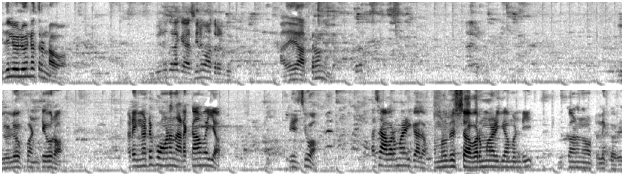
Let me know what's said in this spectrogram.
ഇത് ലുലുവിന്റെ അത്ര ഉണ്ടാവോ? ലുലുവിന്റെ തല കാസിന് മാത്രമുണ്ട്. അത് അത്ര ഒന്നുമില്ല. ലുലു ഫൺ ടൂറോ എടാ ഇങ്ങോട്ട് പോകണം നടക്കാൻ വയ്യ. തിരിച്ചു പോവാം. ആ ഷവർമ കഴിക്കാമല്ലോ നമ്മളൊരു ഷവർമ കഴിക്കാൻ വേണ്ടി ഈ കാണുന്ന ഹോട്ടലിൽ കയറി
